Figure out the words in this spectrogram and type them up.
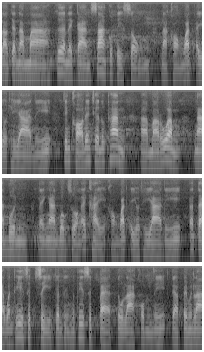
เราจะนำมาเพื่อในการสร้างกุฏิสงฆ์ของวัดอโยธยานี้ จึงขอเรียนเชิญทุกท่านมาร่วม งานบุญในงานบวงสรวงไอ้ไข่ของวัดอโยธยานี้ ตั้งแต่วันที่ 14 จนถึงวันที่ 18 ตุลาคมนี้ แต่เป็นเวลา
